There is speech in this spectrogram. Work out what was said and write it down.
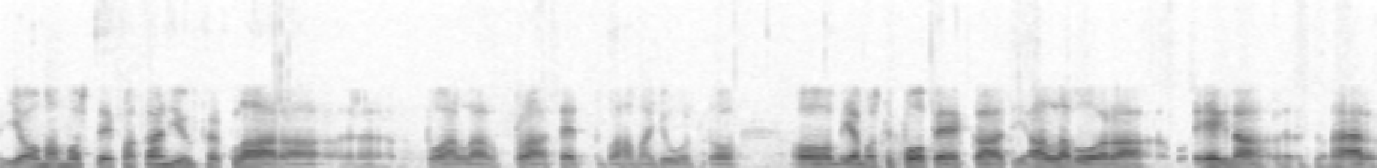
ja, man, måste, man kan ju förklara eh, på alla bra sätt vad har man gjort. Och, och jag måste påpeka att i alla våra egna, eh, sån här,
